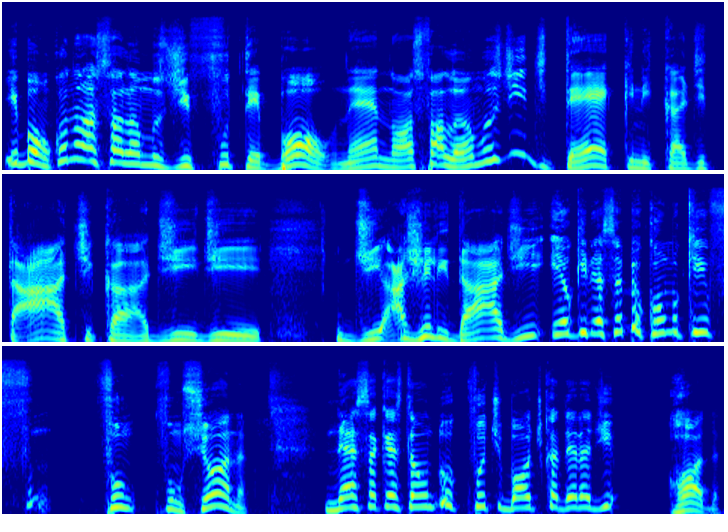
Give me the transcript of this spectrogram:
E bom, quando nós falamos de futebol, né, nós falamos de, de técnica, de tática, de, de, de agilidade. E eu queria saber como que fun fun funciona nessa questão do futebol de cadeira de roda.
